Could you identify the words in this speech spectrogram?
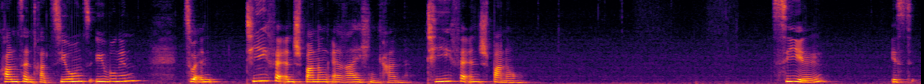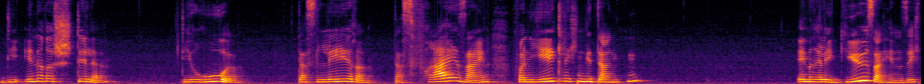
Konzentrationsübungen zur en tiefe Entspannung erreichen kann. Tiefe Entspannung. Ziel ist die innere Stille, die Ruhe, das Leere, das Freisein von jeglichen Gedanken in religiöser Hinsicht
